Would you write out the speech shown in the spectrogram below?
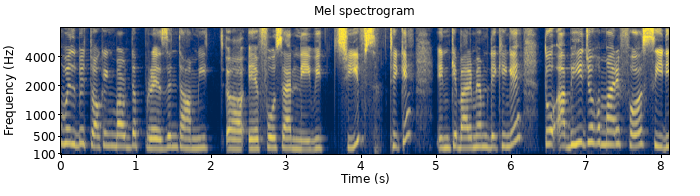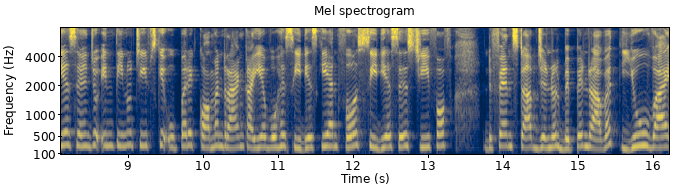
will be talking about the present army air force and navy chiefs ठीक है इनके बारे में हम देखेंगे तो अभी जो हमारे फर्स्ट सीडीएस हैं जो इन तीनों चीफ्स के ऊपर एक कॉमन रैंक आई है वो है सीडीएस की and first CDS is chief of defence staff general Bipin Rawat U Y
